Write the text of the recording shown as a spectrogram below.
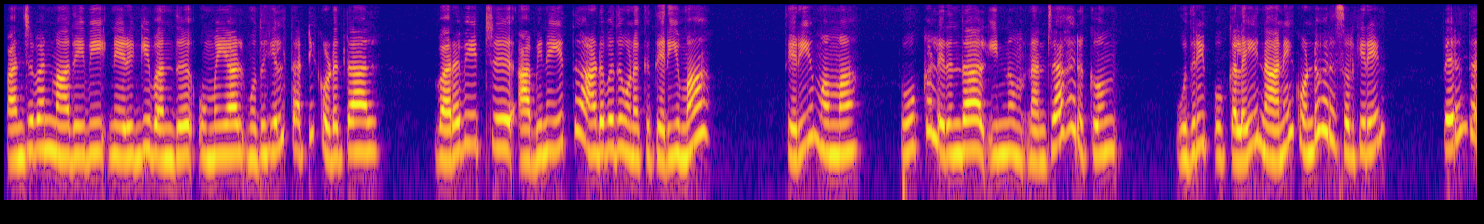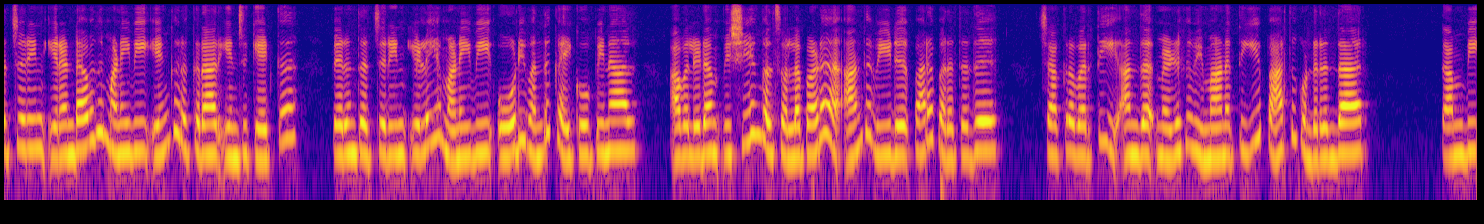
பஞ்சவன் மாதேவி நெருங்கி வந்து உம்மையால் முதுகில் தட்டி கொடுத்தாள். வரவேற்று அபிநயித்து ஆடுவது உனக்கு தெரியுமா? தெரியும் அம்மா. பூக்கள் இருந்தால் இன்னும் நன்றாக இருக்கும். உதிரி பூக்களை நானே கொண்டு வர சொல்கிறேன். பெருந்தச்சரின் இரண்டாவது மனைவி எங்கு இருக்கிறார் என்று கேட்க பெருந்தச்சரின் இளைய மனைவி ஓடி வந்து கைகூப்பினாள் அவளிடம் விஷயங்கள் சொல்லப்பட அந்த வீடு பரபரத்தது. சக்கரவர்த்தி அந்த மெழுகு விமானத்தையே பார்த்து கொண்டிருந்தார். தம்பி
